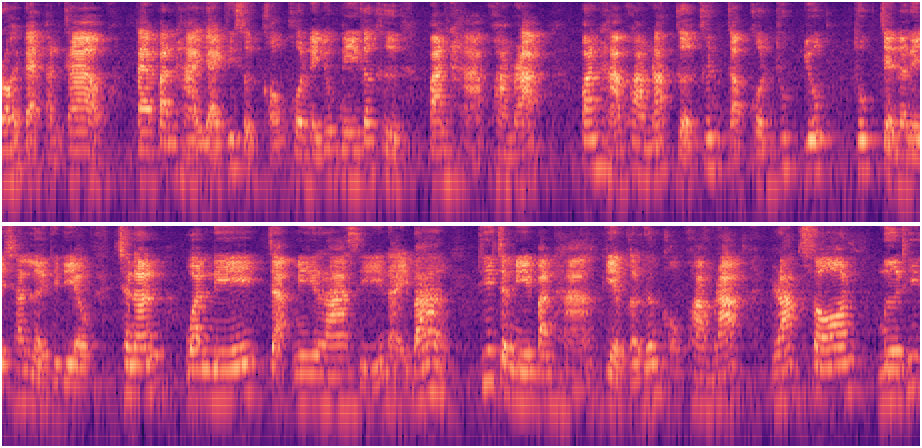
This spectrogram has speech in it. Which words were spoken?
ร้อยแปดพันเก้าแต่ปัญหาใหญ่ที่สุดของคนในยุคนี้ก็คือปัญหาความรัก ปัญหาความรักเกิดขึ้นกับคนทุกยุคทุกเจเนอเรชันเลยทีเดียว ฉะนั้นวันนี้จะมีราศีไหนบ้าง ที่จะมีปัญหาเกี่ยวกับเรื่องของความรัก รักซ้อน มือที่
